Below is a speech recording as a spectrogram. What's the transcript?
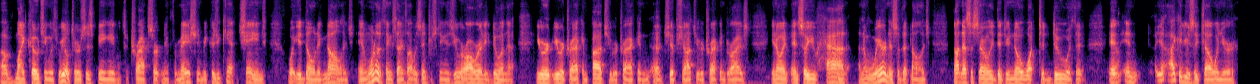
of my coaching with realtors is being able to track certain information because you can't change what you don't acknowledge. And one of the things that I thought was interesting is you were already doing that. You were you were tracking putts, you were tracking uh, chip shots, you were tracking drives, you know, and, and so you had an awareness of that knowledge, not necessarily did you know what to do with it. And yeah. and yeah, I could usually tell when you're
